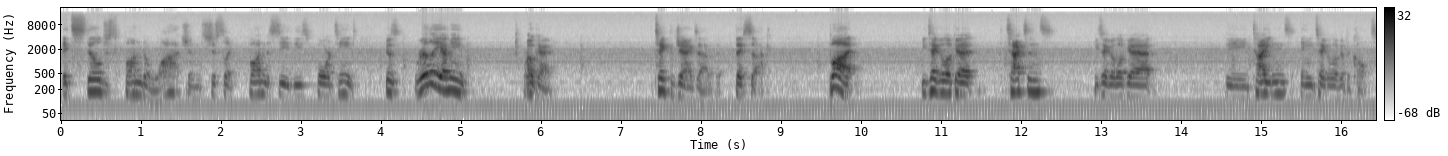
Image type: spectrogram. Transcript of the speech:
it's still just fun to watch, and it's just like fun to see these four teams. Because really, I mean, okay, take the Jags out of it; they suck. But you take a look at the Texans, you take a look at the Titans, and you take a look at the Colts.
